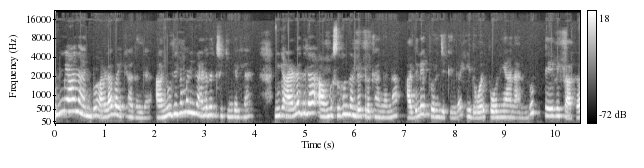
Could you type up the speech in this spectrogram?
உண்மையான அன்பு அள வைக்காதுங்க அனுதினமும் நீங்கள் அழுதுட்டு இருக்கீங்கல்ல. நீங்கள் அழகில் அவங்க சுகம் கண்டுட்டு இருக்காங்கன்னா அதிலே புரிஞ்சுக்குங்க. இது ஒரு போலியான அன்பு தேவைக்காக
